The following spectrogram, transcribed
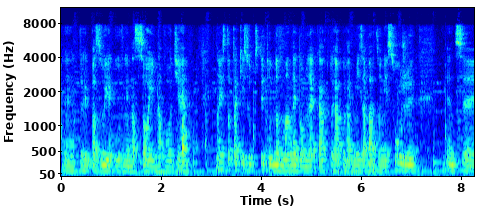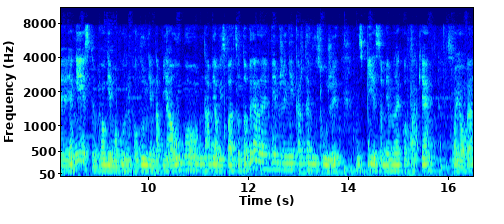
e, który bazuje głównie na soi, na wodzie. No jest to taki substytut normalnego mleka, który akurat mi za bardzo nie służy, więc e, ja nie jestem wrogiem ogólnie, nabiału, bo nabiał jest bardzo dobry, ale wiem, że nie każdemu służy, więc piję sobie mleko takie sojowe.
